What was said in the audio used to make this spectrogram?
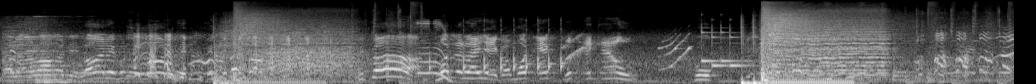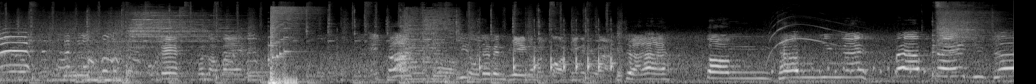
เอาละลองกันดิลองกันดิคุณอื่นลองกันดิพี่ก็มดอะไรใหญ่กว่ามด X มด XL ถูก โอเค คนต่อไป ไอ้ต้นที่ผมจะเป็นเพลงกับมันก่อนเพลงกันดีกว่าจะต้องทำยังไง แบบไหนที่เธอ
